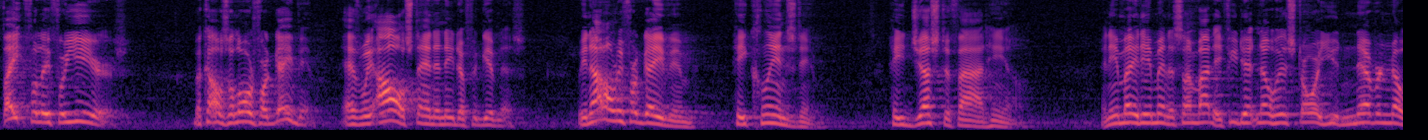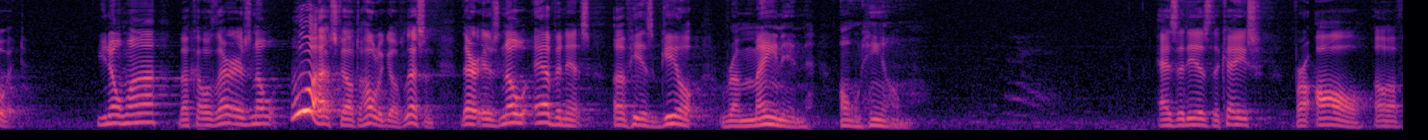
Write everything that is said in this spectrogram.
faithfully for years because the Lord forgave him, as we all stand in need of forgiveness. We not only forgave him, he cleansed him, he justified him, and he made him into somebody. If you didn't know his story, you'd never know it. You know why? Because there is no, whoo, I just felt the Holy Ghost. Listen, there is no evidence of his guilt remaining on him. As it is the case for all of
